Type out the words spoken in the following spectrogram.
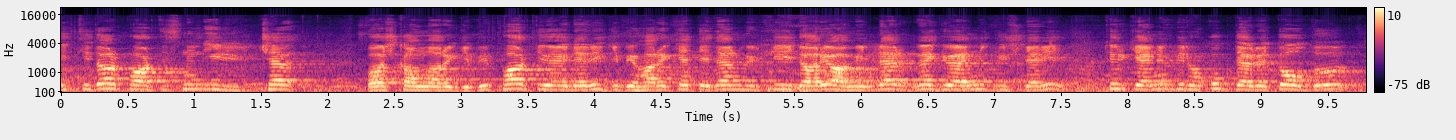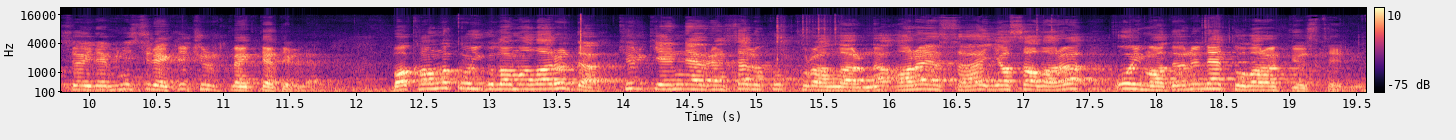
iktidar partisinin ilçe başkanları gibi, parti üyeleri gibi hareket eden mülki idari amirler ve güvenlik güçleri Türkiye'nin bir hukuk devleti olduğu söylemini sürekli çürütmektedirler. Bakanlık uygulamaları da Türkiye'nin evrensel hukuk kurallarına, anayasaya, yasalara uymadığını net olarak gösteriyor.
